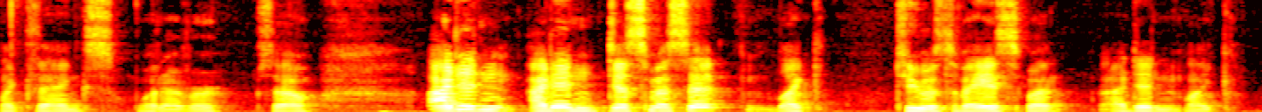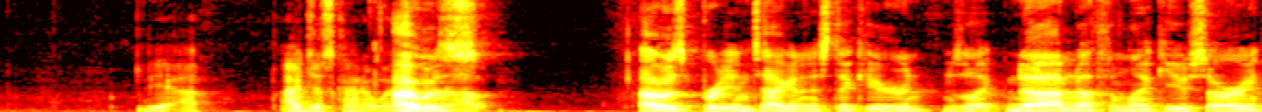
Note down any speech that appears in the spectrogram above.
Like, thanks, whatever. So, I didn't, I didn't dismiss it like to his face, but I didn't like, yeah, I just kind of went. I was- route. I was pretty antagonistic here and was like, "No, I'm nothing like you. Sorry."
